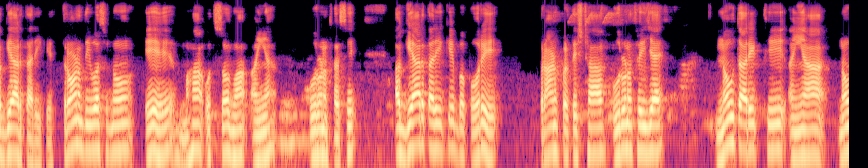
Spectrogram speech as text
અગિયાર તારીખે, ત્રણ દિવસનો એ મહા ઉત્સવમાં અહીંયા પૂર્ણ થશે. અગિયાર તારીખે બપોરે પ્રાણ પ્રતિષ્ઠા પૂર્ણ થઈ જાય. નવ તારીખથી અહીંયા, નવ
